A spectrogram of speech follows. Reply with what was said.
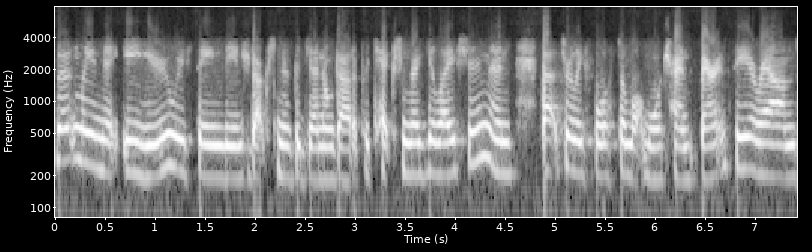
certainly in the EU, we've seen the introduction of the General Data Protection Regulation, and that's really forced a lot more transparency around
